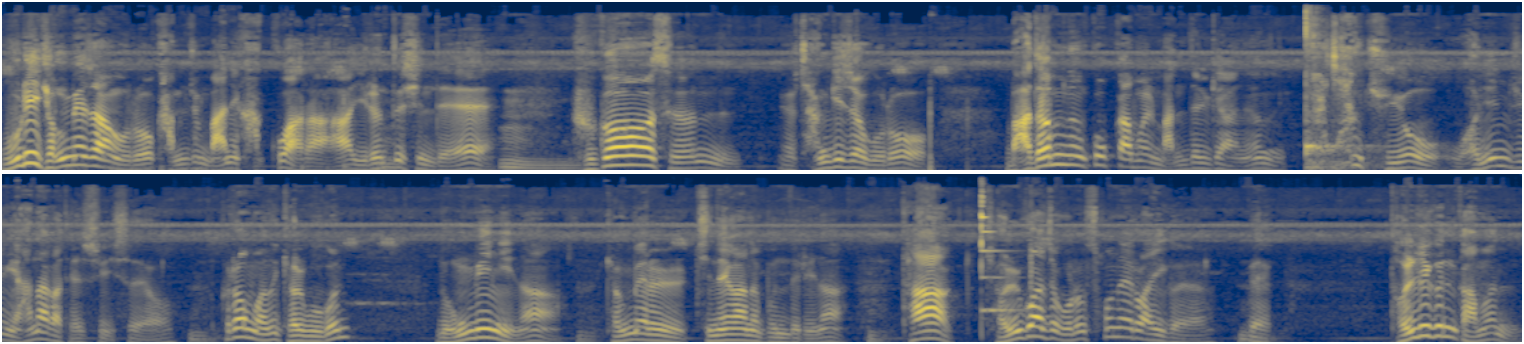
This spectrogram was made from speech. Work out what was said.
우리 경매장으로 감 좀 많이 갖고 와라 이런 뜻인데 음. 그것은 장기적으로 맛없는 꽃감을 만들게 하는 가장 주요 원인 중에 하나가 될 수 있어요. 그러면 결국은 농민이나 경매를 진행하는 분들이나 다 결과적으로 손해라 이거예요. 왜? 덜 익은 감은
